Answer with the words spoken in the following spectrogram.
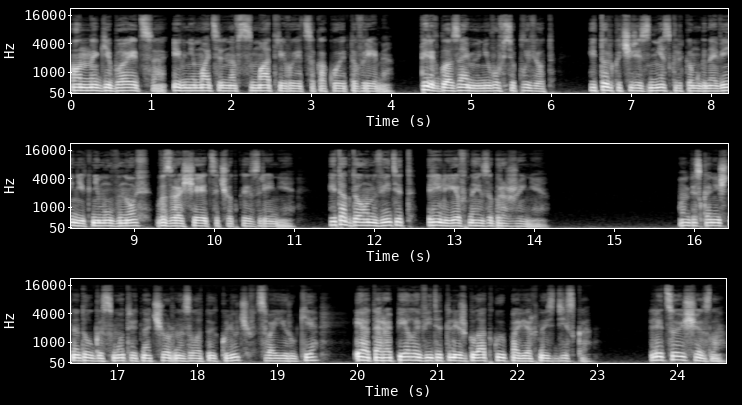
Он нагибается и внимательно всматривается какое-то время. Перед глазами у него все плывет и только через несколько мгновений к нему вновь возвращается четкое зрение, и тогда он видит рельефное изображение. Он бесконечно долго смотрит на черно золотой ключ в своей руке и оторопело видит лишь гладкую поверхность диска. Лицо исчезло.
